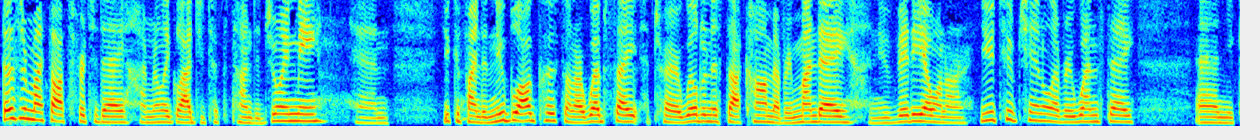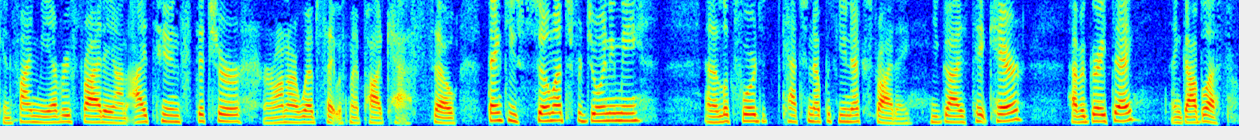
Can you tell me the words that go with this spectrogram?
Those are my thoughts for today. I'm really glad you took the time to join me and you can find a new blog post on our website at trayerwilderness.com every Monday, a new video on our YouTube channel every Wednesday, and you can find me every Friday on iTunes, Stitcher, or on our website with my podcast. So thank you so much for joining me, and I look forward to catching up with you next Friday. You guys take care, have a great day, and God bless.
